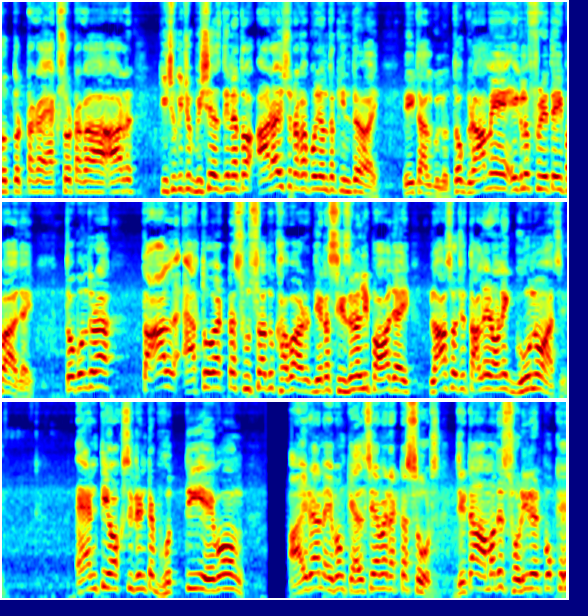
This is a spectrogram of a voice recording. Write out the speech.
সত্তর টাকা, একশো টাকা আর কিছু কিছু বিশেষ দিনে তো আড়াইশো টাকা পর্যন্ত কিনতে হয় এই তালগুলো। তো গ্রামে এগুলো ফ্রিতেই পাওয়া যায়। তো বন্ধুরা, তাল এত একটা সুস্বাদু খাবার যেটা সিজনালি পাওয়া যায় প্লাস হচ্ছে তালের অনেক গুণও আছে। অ্যান্টি অক্সিডেন্টে ভর্তি এবং আয়রন এবং ক্যালসিয়ামের একটা সোর্স, যেটা আমাদের শরীরের পক্ষে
